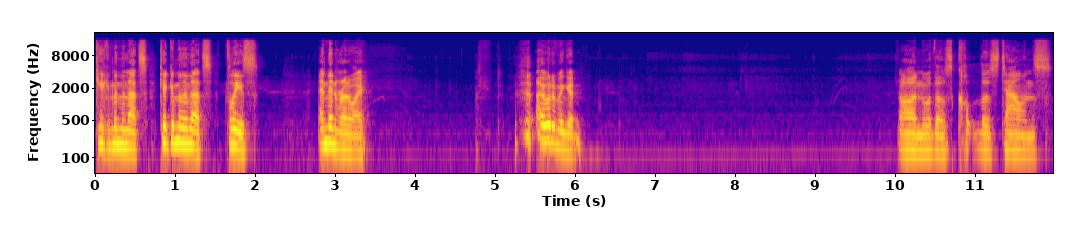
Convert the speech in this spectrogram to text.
Kick him in the nuts. Kick him in the nuts, please. And then run away. I would have been good. Oh, and with those those talons.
